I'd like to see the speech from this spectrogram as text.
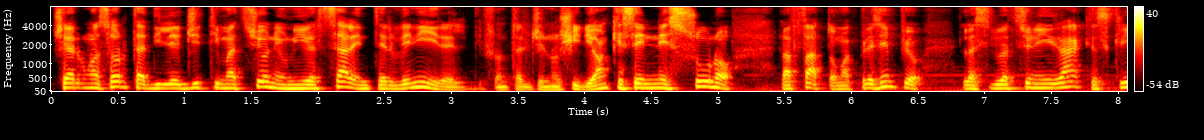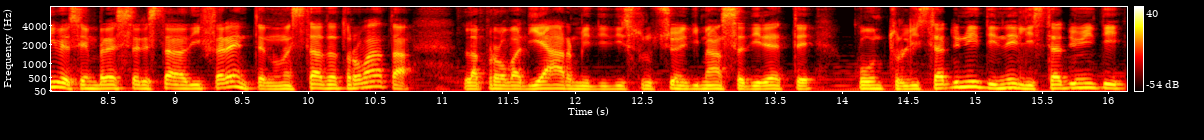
c'era una sorta di legittimazione universale a intervenire di fronte al genocidio, anche se nessuno l'ha fatto. Ma per esempio la situazione in Iraq, scrive, sembra essere stata differente. Non è stata trovata la prova di armi di distruzione di massa dirette contro gli Stati Uniti, né gli Stati Uniti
